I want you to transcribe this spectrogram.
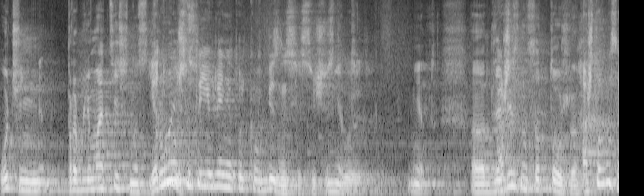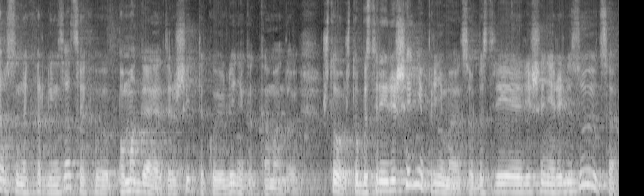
Очень проблематично Я думаю, что строить. это явление только в бизнесе существует. Нет. Э, для а бизнеса что, тоже. А что в государственных организациях э, помогает решить такое явление, как командование? Что, что быстрее решения принимаются, быстрее решения реализуются?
